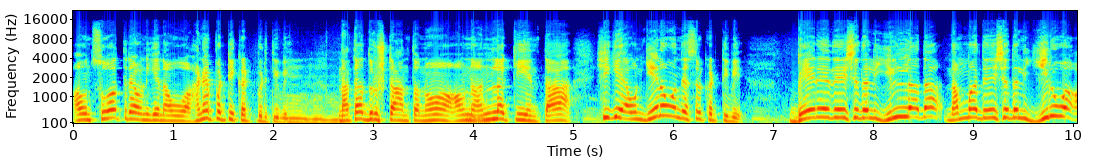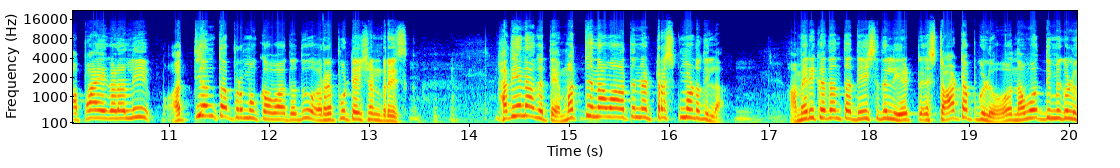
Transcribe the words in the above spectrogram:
ಅವ್ನು ಸೋತ್ರೆ ಅವನಿಗೆ ನಾವು ಹಣೆಪಟ್ಟಿ ಕಟ್ಬಿಡ್ತೀವಿ. ನತದೃಷ್ಟ ಅಂತನೋ ಅವನು ಅನ್ಲಕ್ಕಿ ಅಂತ. ಹೀಗೆ ಅವ್ನಿಗೇನೋ ಒಂದು ಹೆಸರು ಕಟ್ತೀವಿ. ಬೇರೆ ದೇಶದಲ್ಲಿ ಇಲ್ಲದ ನಮ್ಮ ದೇಶದಲ್ಲಿ ಇರುವ ಅಪಾಯಗಳಲ್ಲಿ ಅತ್ಯಂತ ಪ್ರಮುಖವಾದದ್ದು ರೆಪ್ಯುಟೇಷನ್ ರಿಸ್ಕ್ ಅದೇನಾಗುತ್ತೆ? ಮತ್ತೆ ನಾವು ಅದನ್ನು ಟ್ರಸ್ಟ್ ಮಾಡೋದಿಲ್ಲ. ಅಮೆರಿಕದಂಥ ದೇಶದಲ್ಲಿ ಸ್ಟಾರ್ಟಪ್ಗಳು ನವೋದ್ಯಮಿಗಳು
